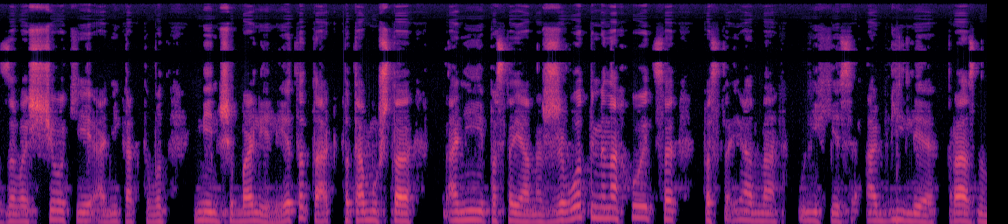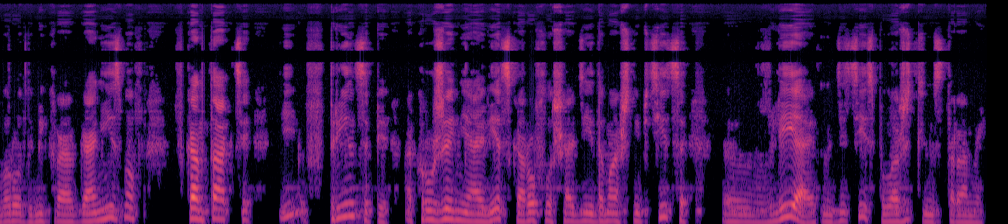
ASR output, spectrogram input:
завощеки, они как-то вот меньше болели. Это так, потому что они постоянно с животными находятся, постоянно у них есть обилие разного рода микроорганизмов в контакте. И, в принципе, окружение овец, коров, лошадей и домашней птицы э, влияет на детей с положительной стороны.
